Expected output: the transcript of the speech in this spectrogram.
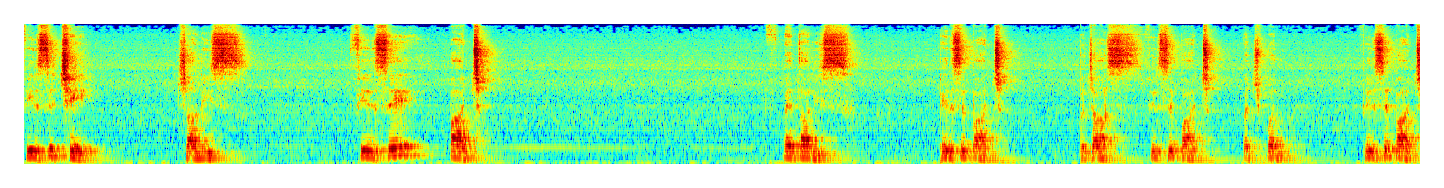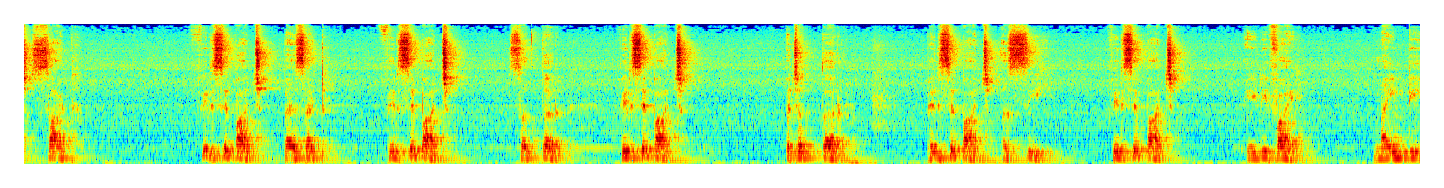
फिर से छः चालीस, फिर से पाँच, पैंतालीस, फिर से पाँच, पचास, फिर से पाँच, पचपन, फिर से पाँच, साठ फिर से पाँच, पैंसठ, फिर से पाँच, सत्तर, फिर से पाँच, पचहत्तर, फिर से पाँच, अस्सी, फिर से पाँच, eighty five ninety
